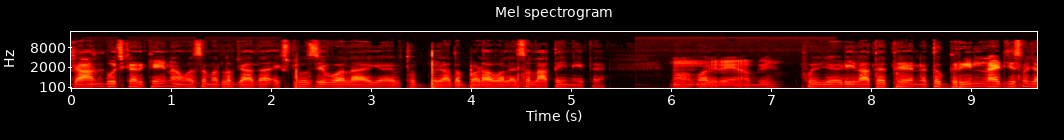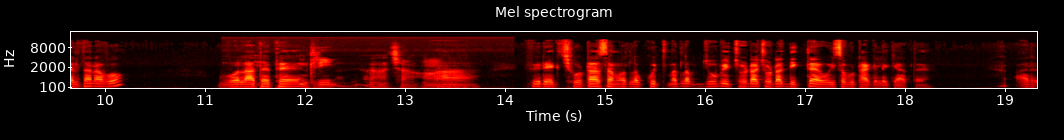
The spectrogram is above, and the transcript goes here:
जानबूझ करके ही ना वैसे मतलब ज़्यादा एक्सप्लोसिव वाला या तो ज़्यादा बड़ा वाला ऐसा लाते ही नहीं थे। नॉर्मल मेरे यहाँ भी। फुलझड़ी लाते थे नहीं तो ग्रीन लाइट जिसमें जलता ना वो वो लाते थे। ग्रीन अच्छा हाँ। हाँ। फिर एक छोटा सा मतलब कुछ मतलब जो भी छोटा छोटा दिखता है वही सब उठा के लेके आता है। और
